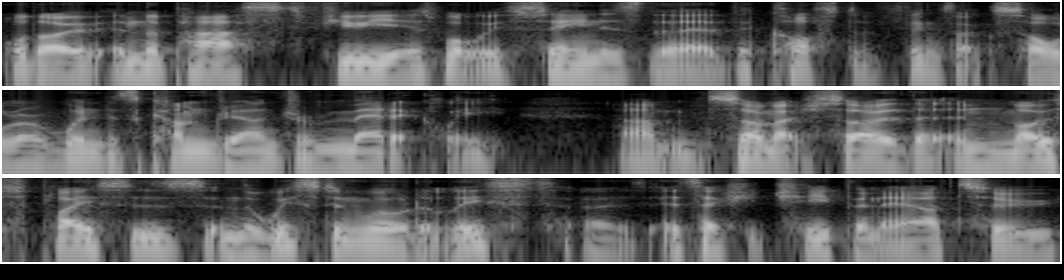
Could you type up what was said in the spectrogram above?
Although in the past few years, what we've seen is the the cost of things like solar and wind has come down dramatically. Um, so much so that in most places in the Western world, at least, uh, it's actually cheaper now to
